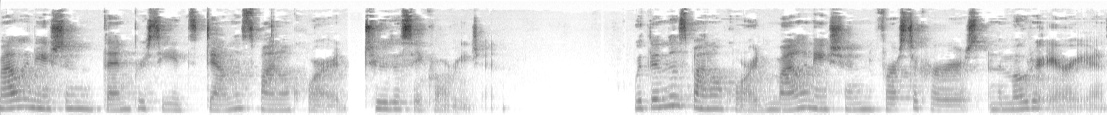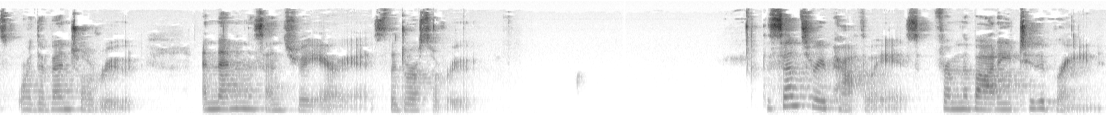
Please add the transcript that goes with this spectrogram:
Myelination then proceeds down the spinal cord to the sacral region. Within the spinal cord, myelination first occurs in the motor areas or the ventral root, and then in the sensory areas, the dorsal root. The sensory pathways from the body to the brain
